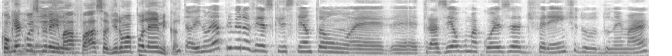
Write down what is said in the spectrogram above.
Qualquer coisa que o Neymar faça vira uma polêmica. Então, e não é a primeira vez que eles tentam é, é, trazer alguma coisa diferente do, do Neymar.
